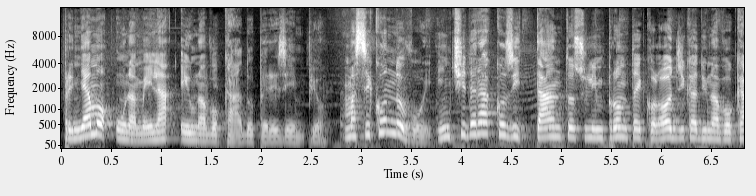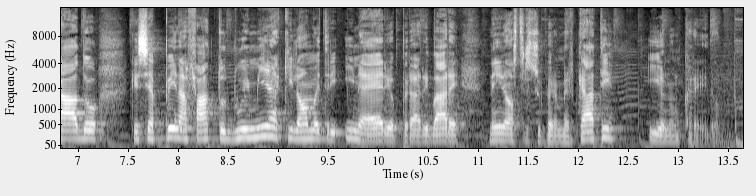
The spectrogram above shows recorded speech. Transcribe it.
Prendiamo una mela e un avocado, per esempio. Ma secondo voi inciderà così tanto sull'impronta ecologica di un avocado che si è appena fatto 2000 km in aereo per arrivare nei nostri supermercati? Supermercati? Io non credo.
